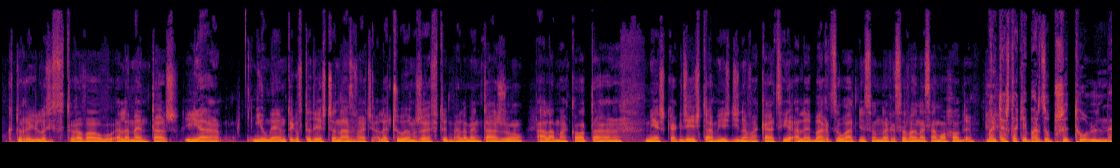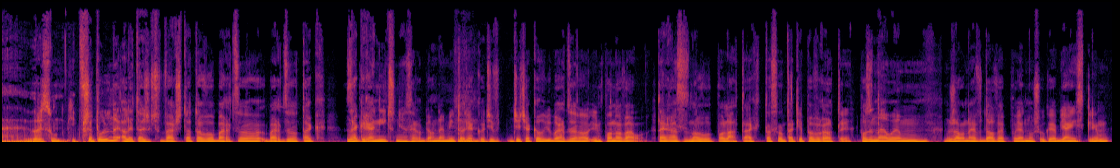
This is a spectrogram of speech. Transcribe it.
który ilustrował elementarz. I ja nie umiałem tego wtedy jeszcze nazwać, ale czułem, że w tym elementarzu Ala Makota mieszka gdzieś tam, jeździ na wakacje, ale bardzo ładnie są narysowane samochody. No i też takie bardzo przytulne rysunki. Przytulne, ale też warsztatowo bardzo, bardzo tak zagranicznie zrobione. Mi to hmm. jako dzieciakowi bardzo imponowało. Teraz znowu po latach to są takie powroty. Poznałem żonę, wdowę po Januszu Grabiańskim,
